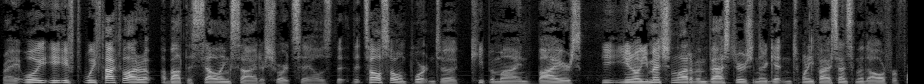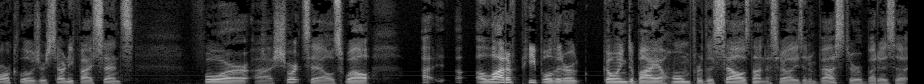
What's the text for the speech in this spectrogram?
Right. Well, if, we've talked a lot about the selling side of short sales. It's also important to keep in mind buyers. You, know, you mentioned a lot of investors, and they're getting twenty five cents on the dollar for foreclosure, seventy five cents for uh, short sales. Well, a lot of people that are going to buy a home for the sales, not necessarily as an investor, but as a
